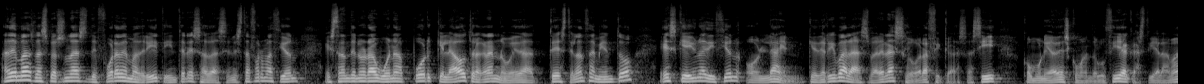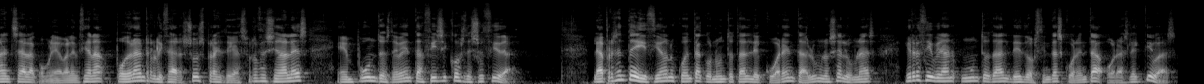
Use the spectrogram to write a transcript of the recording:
Además, las personas de fuera de Madrid interesadas en esta formación están de enhorabuena porque la otra gran novedad de este lanzamiento es que hay una edición online que derriba las barreras geográficas. Así, comunidades como Andalucía, Castilla-La Mancha, la Comunidad Valenciana podrán realizar sus prácticas profesionales en puntos de venta físicos de su ciudad. La presente edición cuenta con un total de 40 alumnos y alumnas y recibirán un total de 240 horas lectivas,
